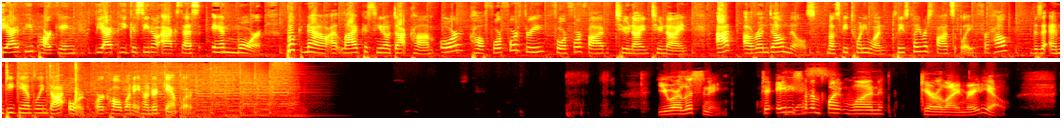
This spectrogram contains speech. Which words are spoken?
VIP parking, VIP casino access, and more. Book now at livecasino.com or call 443 445 2929 at Arundel Mills. Must be 21. Please play responsibly. For help, visit mdgambling.org or call 1 800 Gambler. You are listening to 87.1 Caroline Radio,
